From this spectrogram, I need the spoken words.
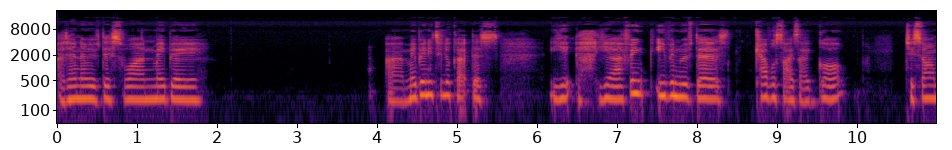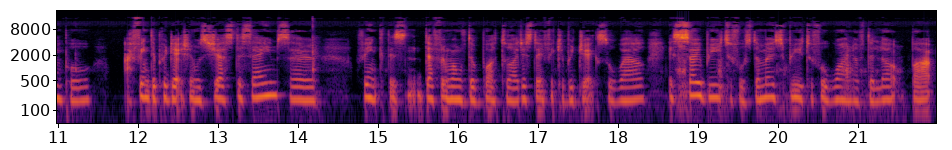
I don't know if this one, maybe, uh, maybe I need to look at this. Yeah, yeah, I think even with the travel size I got to sample, I think the projection was just the same. So I think there's definitely wrong with the bottle. I just don't think it projects so well. It's so beautiful. It's the most beautiful one of the lot. But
